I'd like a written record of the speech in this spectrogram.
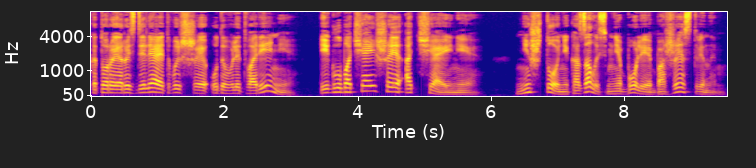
которая разделяет высшее удовлетворение и глубочайшее отчаяние. Ничто не казалось мне более божественным,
